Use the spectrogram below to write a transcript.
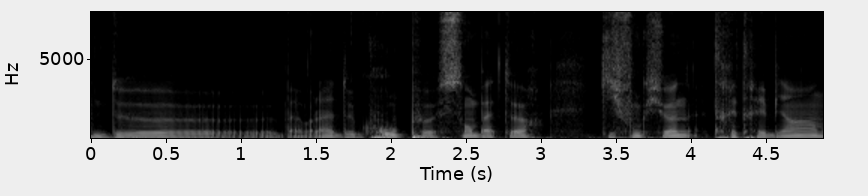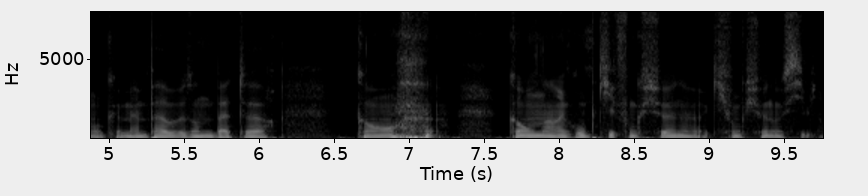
de, euh, bah voilà, de groupe sans batteur qui fonctionne très très bien, donc même pas besoin de batteur quand, quand on a un groupe qui fonctionne, qui fonctionne aussi bien.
